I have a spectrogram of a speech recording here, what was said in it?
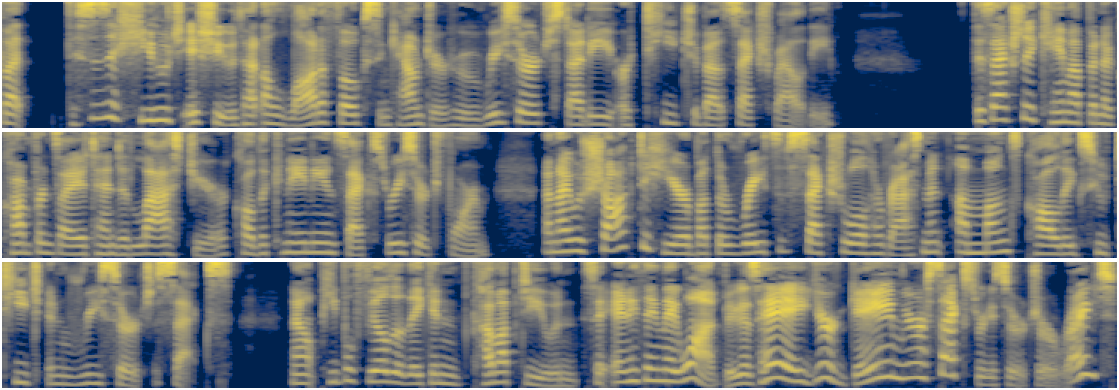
But this is a huge issue that a lot of folks encounter who research, study, or teach about sexuality. This actually came up in a conference I attended last year called the Canadian Sex Research Forum, and I was shocked to hear about the rates of sexual harassment amongst colleagues who teach and research sex. Now, people feel that they can come up to you and say anything they want because, hey, you're game, you're a sex researcher, right?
